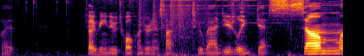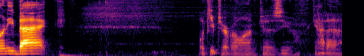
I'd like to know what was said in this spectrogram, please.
but I feel like we can do 1200 and it's not too bad. Usually get some money back. We'll keep turbo on because you gotta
